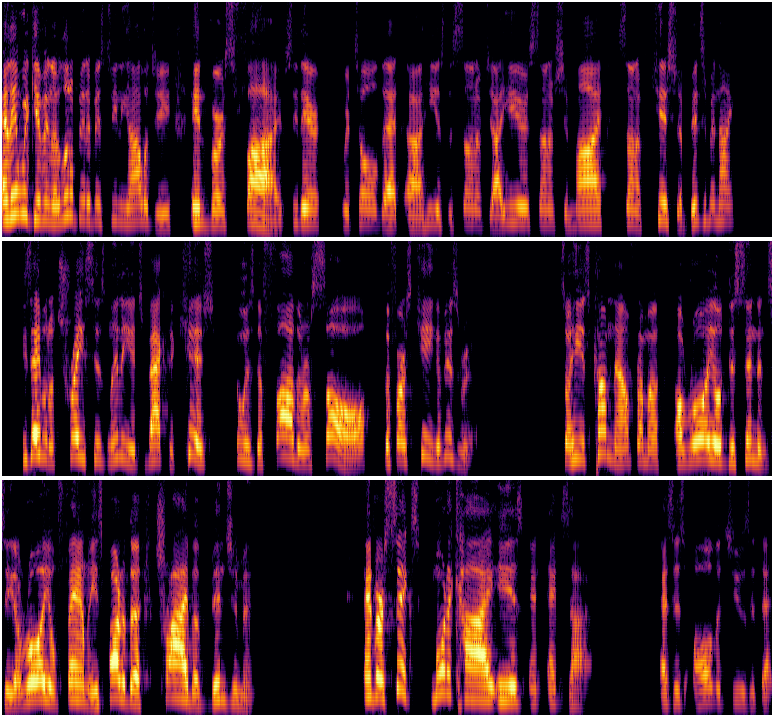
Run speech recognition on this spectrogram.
And then we're given a little bit of his genealogy in verse 5. See, there we're told that uh, he is the son of Jair, son of Shimei, son of Kish, a Benjaminite. He's able to trace his lineage back to Kish, who is the father of Saul, the first king of Israel. So he has come now from a, a royal descendancy, a royal family. He's part of the tribe of Benjamin. And verse 6 Mordecai is an exile, as is all the Jews at that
